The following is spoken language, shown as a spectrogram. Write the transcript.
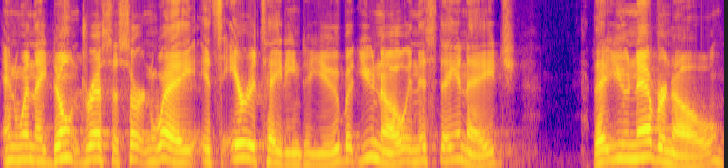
And when they don't dress a certain way, it's irritating to you. But you know, in this day and age, that you never know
